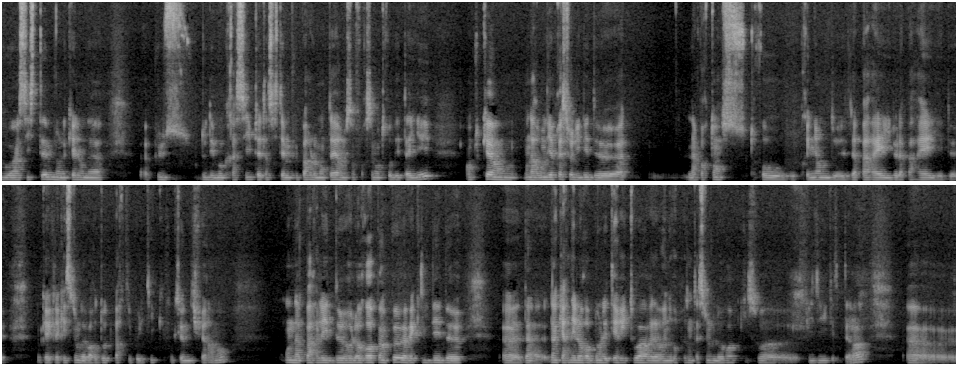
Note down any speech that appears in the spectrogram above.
ou un système dans lequel on a euh, plus de démocratie, peut-être un système plus parlementaire, mais sans forcément trop détaillé. En tout cas, on, a rebondi après sur l'idée de à- l'importance trop prégnante des appareils, de l'appareil, et de, donc avec la question d'avoir d'autres partis politiques qui fonctionnent différemment. On a parlé de l'Europe un peu avec l'idée de euh, d'in- d'incarner l'Europe dans les territoires et d'avoir une représentation de l'Europe qui soit euh, physique, etc. Euh,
